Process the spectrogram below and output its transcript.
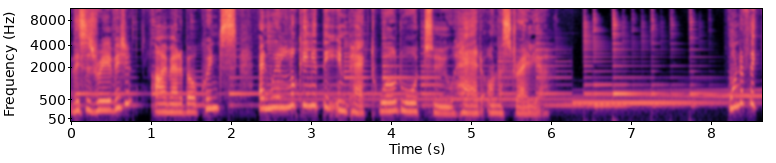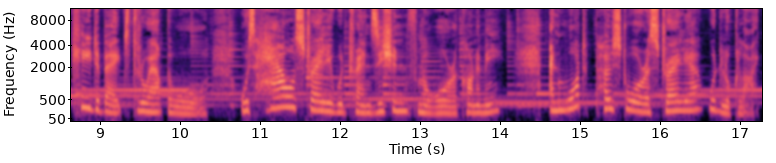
This is Rear Vision. I'm Annabelle Quince, and we're looking at the impact World War II had on Australia. One of the key debates throughout the war was how Australia would transition from a war economy and what post war Australia would look like.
